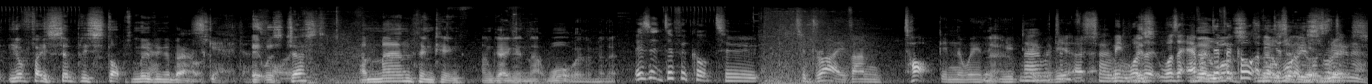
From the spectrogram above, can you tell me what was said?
Put, your face simply stopped moving Yeah, about. scared, that's It was all. just a man thinking, "I'm going in that wall in a minute." Is it difficult to to drive and talk in the way that No. you do? No, we've you- it uh, so I mean, was It's- it was it ever no, difficult? Have no, you just what got is used to what it? do now?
